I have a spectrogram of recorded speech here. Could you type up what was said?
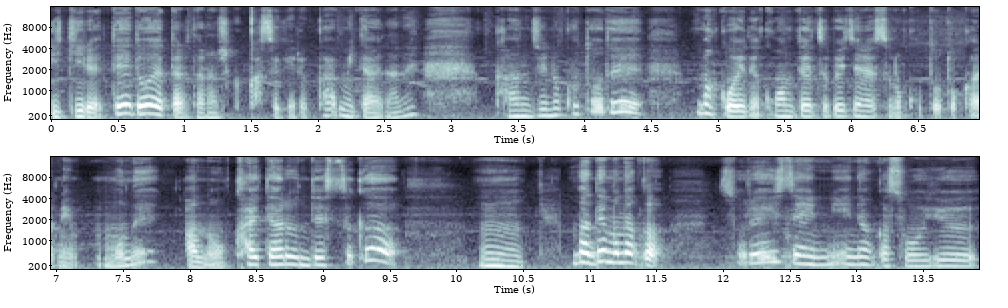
生きれてどうやったら楽しく稼げるかみたいなね感じのことで、まあ、こういうねコンテンツビジネスのこととかにもねあの書いてあるんですが、うん、まあでもなんかそれ以前になんかそういう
